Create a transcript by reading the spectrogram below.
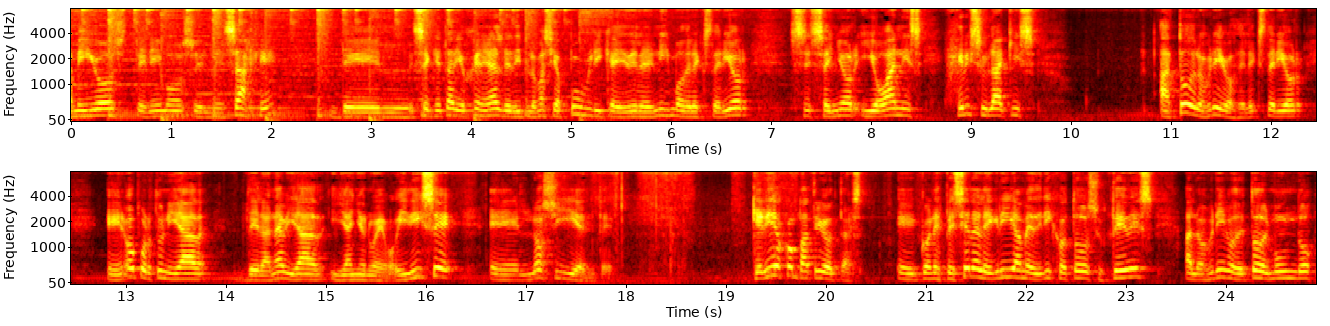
Amigos, tenemos el mensaje del secretario general de Diplomacia Pública y del Helenismo del Exterior, señor Ioannis Chrysoulakis, a todos los griegos del exterior en oportunidad de la Navidad y Año Nuevo. Y dice eh, lo siguiente, queridos compatriotas, eh, con especial alegría me dirijo a todos ustedes, a los griegos de todo el mundo,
